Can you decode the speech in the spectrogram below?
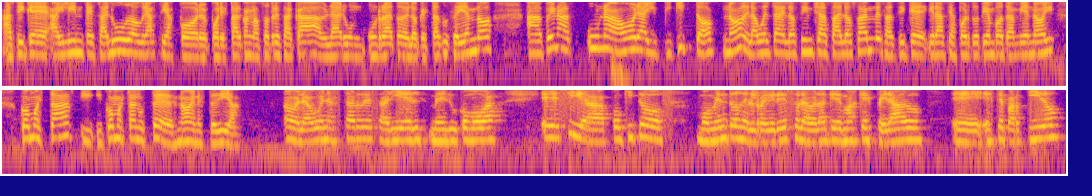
Así que, Aileen, te saludo, gracias por, por estar con nosotros acá, hablar un, rato de lo que está sucediendo. Apenas una hora y piquito, ¿no? De la vuelta de los hinchas a los Andes, así que gracias por tu tiempo también hoy. ¿Cómo estás y, cómo están ustedes, ¿no? En este día. Hola, buenas tardes, Ariel, Melu, ¿cómo va? Eh, sí, a poquitos momentos del regreso, la verdad que más que esperado eh, este partido,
